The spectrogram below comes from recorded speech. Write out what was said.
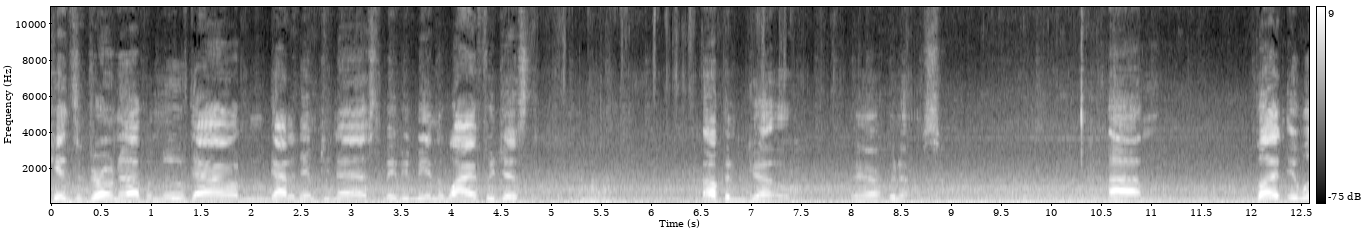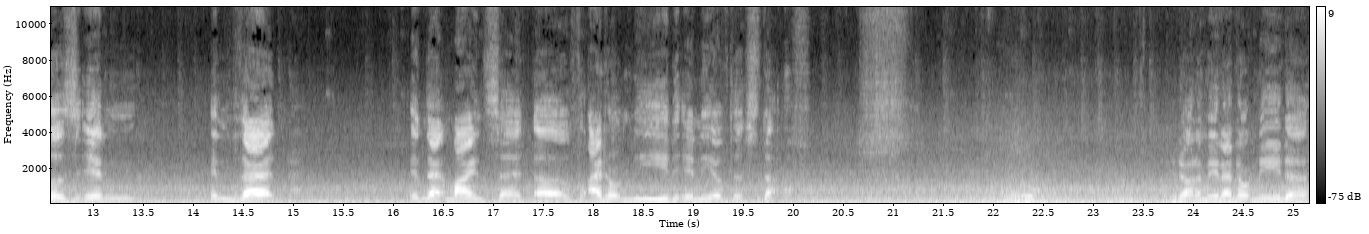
kids have grown up and moved out and got an empty nest, maybe me and the wife we just up and go. Yeah, who knows? Um, but it was in in that in that mindset of I don't need any of this stuff. You know what I mean? I don't need a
